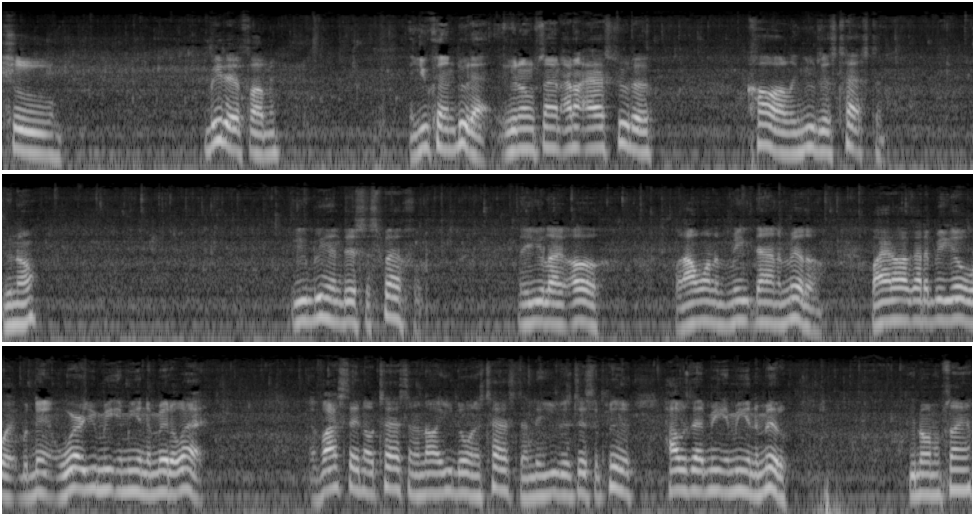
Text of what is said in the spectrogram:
to be there for me. And you couldn't do that. You know what I'm saying? I don't ask you to call and you just texting. You know? You being disrespectful. Then you like, oh, well I want to meet down the middle. Why do I gotta be your way? But then where are you meeting me in the middle at? If I say no testing and all you doing is testing, then you just disappear. How is that meeting me in the middle? You know what I'm saying?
